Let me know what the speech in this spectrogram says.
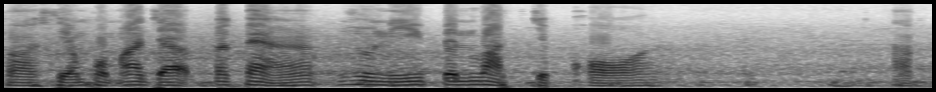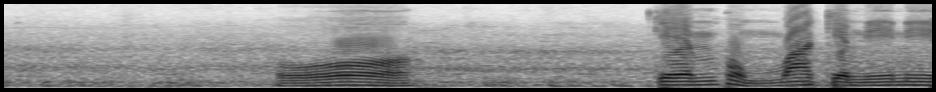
ก็เสียงผมอาจจะแปลกๆนะช่วงนี้เป็นหวัดเจ็บคอครับ โอ้ เกมผมว่าเกมนี้นี่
